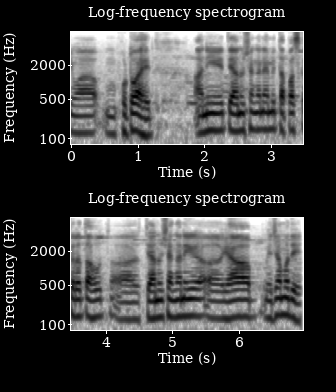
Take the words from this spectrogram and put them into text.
किंवा फोटो आहेत. आणि त्या अनुषंगाने आम्ही तपास करत आहोत. त्या अनुषंगाने ह्या ह्याच्यामध्ये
